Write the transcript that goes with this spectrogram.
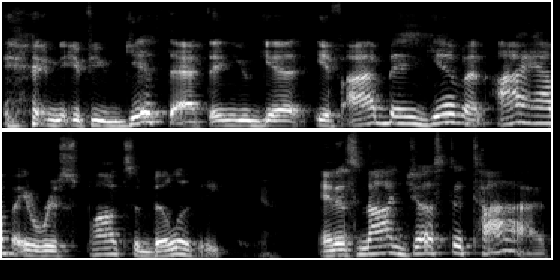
and if you get that, then you get if I've been given, I have a responsibility. Yeah. And it's not just a tithe.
